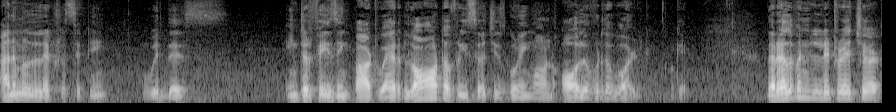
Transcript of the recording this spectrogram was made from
animal electricity with this interfacing part, where lot of research is going on all over the world. Okay. The relevant literature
